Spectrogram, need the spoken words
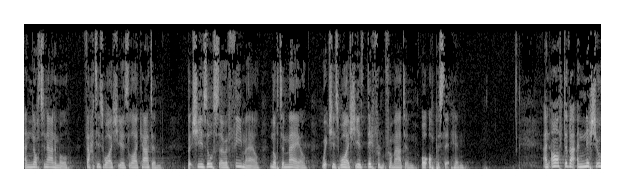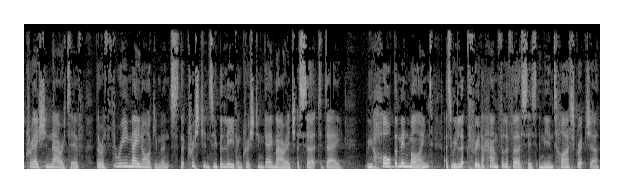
and not an animal. That is why she is like Adam. But she is also a female, not a male, which is why she is different from Adam or opposite him. And after that initial creation narrative, there are three main arguments that Christians who believe in Christian gay marriage assert today we hold them in mind as we look through the handful of verses in the entire scripture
